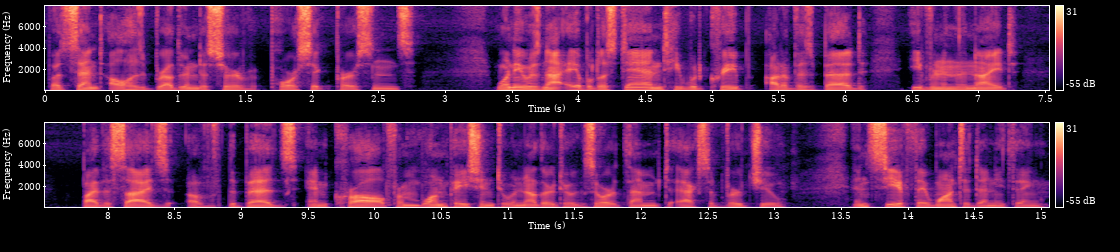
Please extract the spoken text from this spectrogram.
but sent all his brethren to serve poor sick persons. When he was not able to stand, he would creep out of his bed, even in the night, by the sides of the beds, and crawl from one patient to another to exhort them to acts of virtue, and see if they wanted anything.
